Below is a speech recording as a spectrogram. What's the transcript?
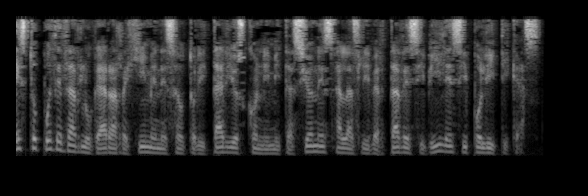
Esto puede dar lugar a regímenes autoritarios con limitaciones a las libertades civiles y políticas.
